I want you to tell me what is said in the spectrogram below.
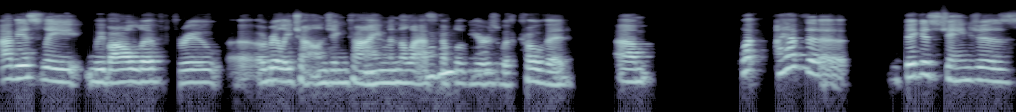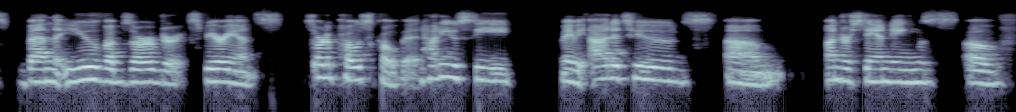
Obviously, we've all lived through a really challenging time in the last mm-hmm. couple of years with COVID. Um, what I have the biggest changes been that you've observed or experienced sort of post COVID? How do you see maybe attitudes, um, understandings of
